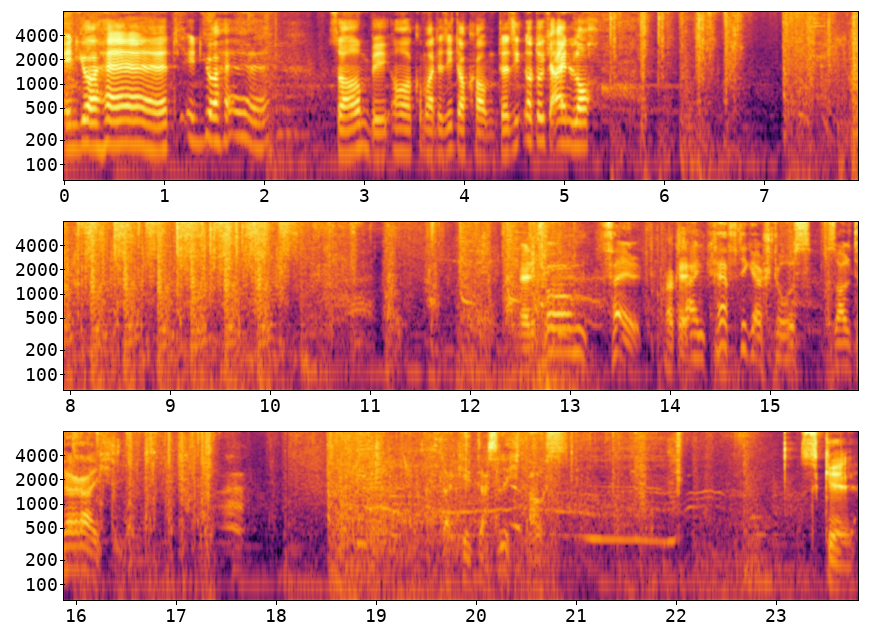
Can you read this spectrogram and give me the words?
In your head. In your head. Zombie. Oh, guck mal, der sieht doch kaum. Der sieht nur durch ein Loch. Ehrlich. Turm fällt. Okay. Ein kräftiger Stoß sollte reichen. Da geht das Licht aus. Skill.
